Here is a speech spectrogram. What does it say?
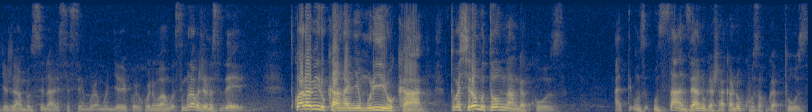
iryo jambo sinarisesengura ngo ngere kure kuko ni ngo si muri abajenosideri twarabirukankanye murirukanka tubashyiraho umutobe mwanga kuza. Ati "Uns- usanze hano ugashaka no kuza ku gatuza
